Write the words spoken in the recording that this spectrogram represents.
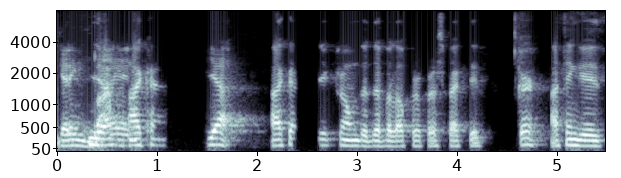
getting yeah I can yeah I can speak from the developer perspective. Sure. I think it's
